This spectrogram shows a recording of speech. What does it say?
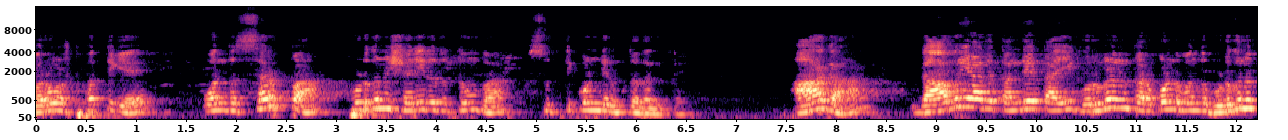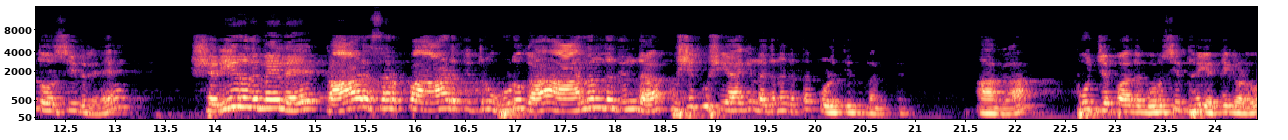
ಬರುವಷ್ಟು ಹೊತ್ತಿಗೆ ಒಂದು ಸರ್ಪ ಹುಡುಗನ ಶರೀರದ ತುಂಬ ಸುತ್ತಿಕೊಂಡಿರುತ್ತದಂತೆ. ಆಗ ಗಾಬರಿಯಾದ ತಂದೆ ತಾಯಿ ಗುರುಗಳನ್ನು ಕರ್ಕೊಂಡು ಬಂದು ಹುಡುಗನ ತೋರಿಸಿದ್ರೆ ಶರೀರದ ಮೇಲೆ ಕಾಳ ಸರ್ಪ ಆಡುತ್ತಿದ್ರು ಹುಡುಗ ಆನಂದದಿಂದ ಖುಷಿ ಖುಷಿಯಾಗಿ ನಗನಗತ ಕುಳಿತಿದ್ದಂತೆ ಆಗ ಪೂಜ್ಯಪಾದ ಗುರುಸಿದ್ಧ ಯತಿಗಳು,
